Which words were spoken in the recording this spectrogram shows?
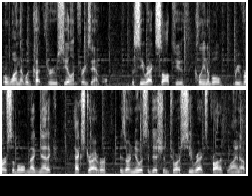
or one that would cut through sealant, for example. The C-RHEX Sawtooth cleanable, reversible, magnetic hex driver is our newest addition to our C-RHEX product lineup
